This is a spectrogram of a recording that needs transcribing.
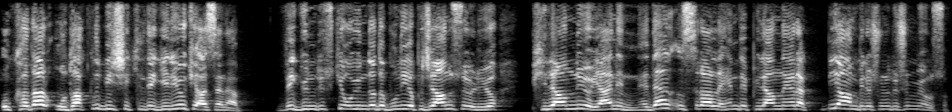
o kadar odaklı bir şekilde geliyor ki Asena ve gündüzki oyunda da bunu yapacağını söylüyor. Planlıyor yani neden ısrarla hem de planlayarak bir an bile şunu düşünmüyor musun?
